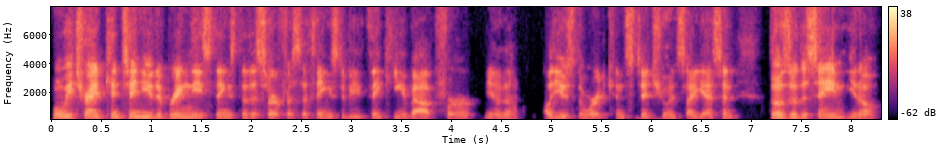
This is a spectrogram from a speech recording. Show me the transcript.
Well, we try and continue to bring these things to the surface, the things to be thinking about for, you know, the, I'll use the word constituents, I guess. And those are the same, you know,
